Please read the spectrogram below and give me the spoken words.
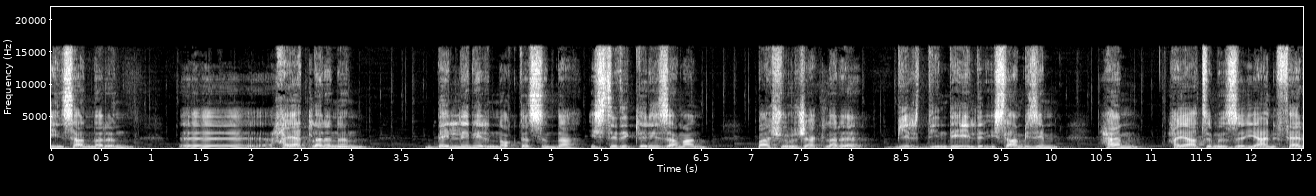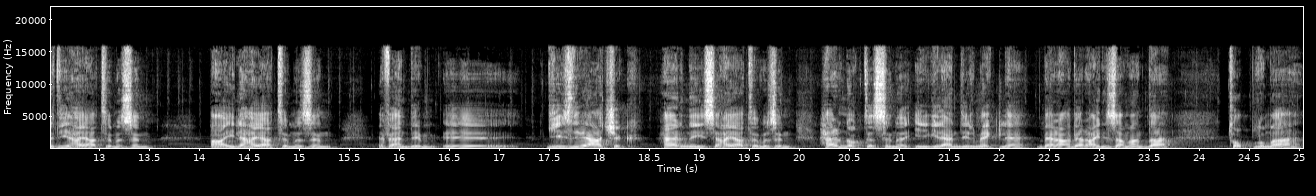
insanların e, hayatlarının belli bir noktasında istedikleri zaman başvuracakları bir din değildir. İslam bizim hem hayatımızı yani ferdi hayatımızın, aile hayatımızın efendim e, gizli ve açık her neyse hayatımızın her noktasını ilgilendirmekle beraber aynı zamanda topluma,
